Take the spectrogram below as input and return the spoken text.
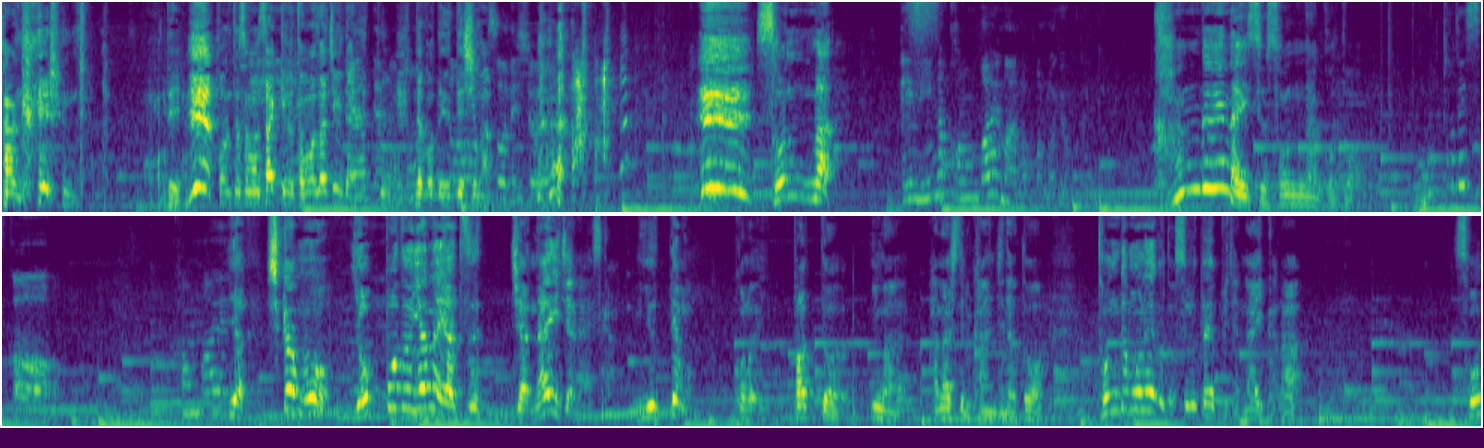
えるんだって本当そのさっきの友達みたいなこと言ってしまう。そうでしょ そんまあえみんな考えないのこの曲。考えないですよそんなこと本当ですか？考え。いやしかもよっぽど嫌なやつじゃないじゃないですか。言っても。このパッと今話してる感じだととんでもないことをするタイプじゃないから。そ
